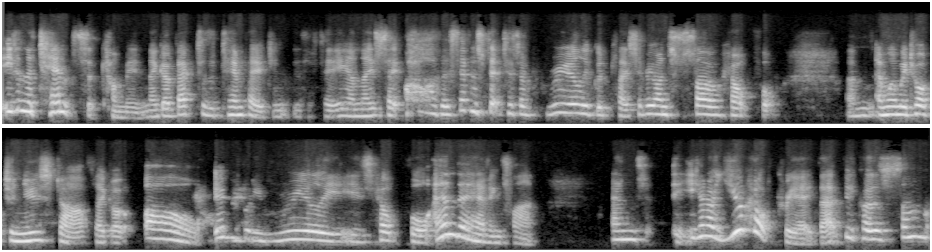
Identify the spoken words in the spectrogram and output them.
even the temps that come in, they go back to the temp agency and they say, oh, the Seven Steps is a really good place. Everyone's so helpful. Um, and when we talk to new staff, they go, oh, everybody really is helpful and they're having fun. And you know, you helped create that because some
